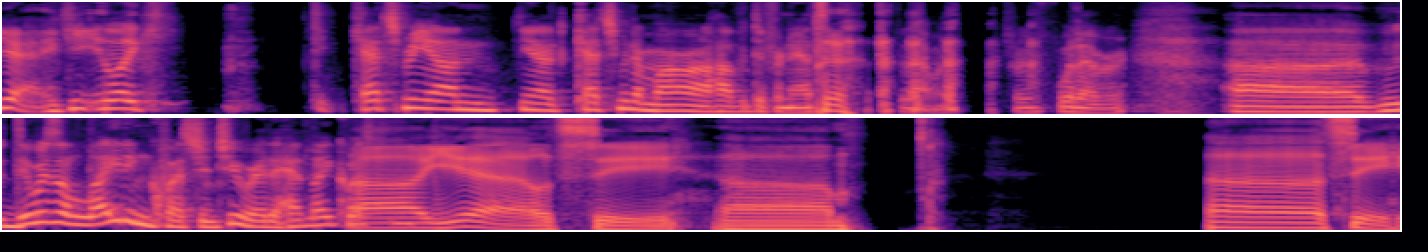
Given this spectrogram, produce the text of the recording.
yeah, he- like catch me on you know catch me tomorrow. I'll have a different answer for that one. Whatever. Uh, there was a lighting question too, right? A headlight question. Uh, yeah, let's see. Um, uh, let's see.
